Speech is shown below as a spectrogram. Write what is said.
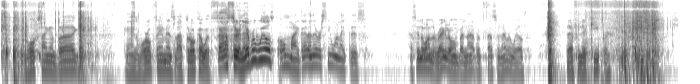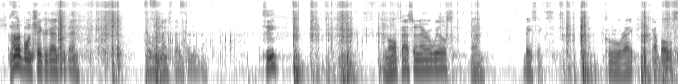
Volkswagen Bug. And world famous La Troca with faster than ever wheels. Oh my God, I've never seen one like this. I've seen the one, the regular one, but not with faster ever wheels. Definitely a keeper. Another bone shaker, guys. Look at that. Those are nice there too. Look at that. See? No faster than ever wheels and basics. Cool, right? Got both.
